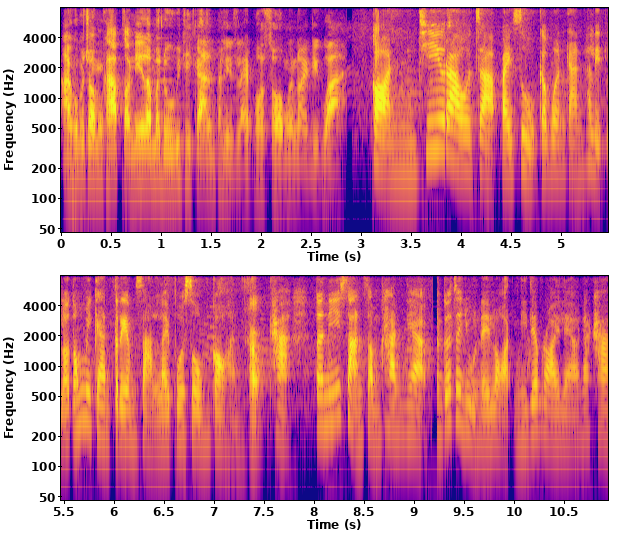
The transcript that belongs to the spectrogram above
อ่าคุณผู้ชมครับ ตอนนี้เรามาดูวิธีการผลิตไลโพโซมกันหน่อยดีกว่า ก่อนที่เราจะไปสู่กระบวนการผลิต เราต้องมีการเตรียมสารไลโปโซมก่อนครับค่ะ ตอนนี้สารสำคัญเนี่ยมันก็จะอยู่ในหลอดนี้เรียบร้อยแล้วนะคะ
